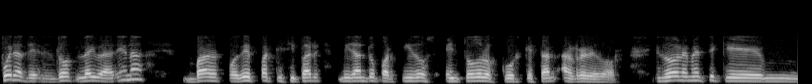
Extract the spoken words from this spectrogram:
fuera del Ross Live a la Arena va a poder participar mirando partidos en todos los cursos que están alrededor indudablemente que mm,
